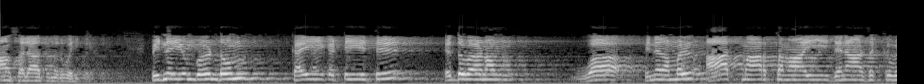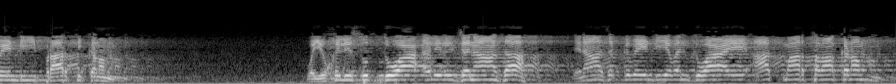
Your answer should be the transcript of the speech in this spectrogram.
ആ സ്വലാത്ത് നിർവഹിക്കുക പിന്നെയും വീണ്ടും കൈ കെട്ടിയിട്ട് എന്തു വേണം വ പിന്നെ നമ്മൾ ആത്മാർത്ഥമായി ജനാസക്ക് വേണ്ടി പ്രാർത്ഥിക്കണം അലിൽ ജനാസ ജനാസക്ക് വേണ്ടിയവൻ ദ്വായെ ആത്മാർത്ഥമാക്കണം.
